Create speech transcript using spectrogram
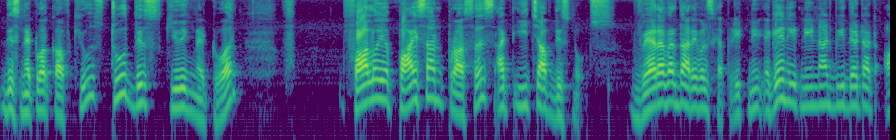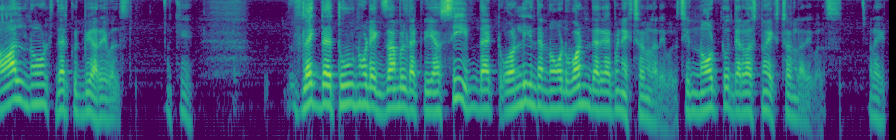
this network of queues to this queuing network follow a Poisson process at each of these nodes wherever the arrivals happen. It need, again it need not be that at all nodes there could be arrivals. Okay. Like the two node example that we have seen that only in the node 1 there have been external arrivals, in node 2 there was no external arrivals right.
